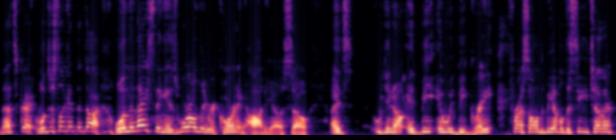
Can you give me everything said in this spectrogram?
that's great. We'll just look at the dog. Well, and the nice thing is we're only recording audio, so it's you know it'd be it would be great for us all to be able to see each other.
